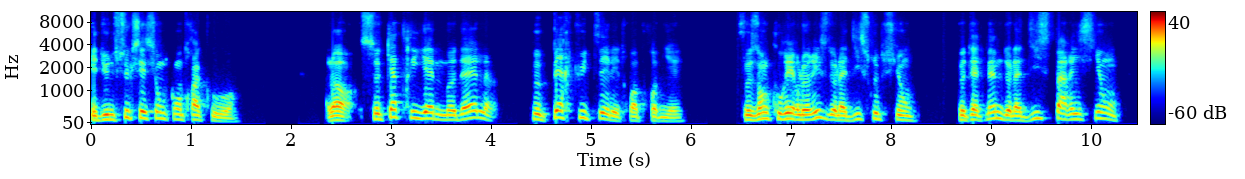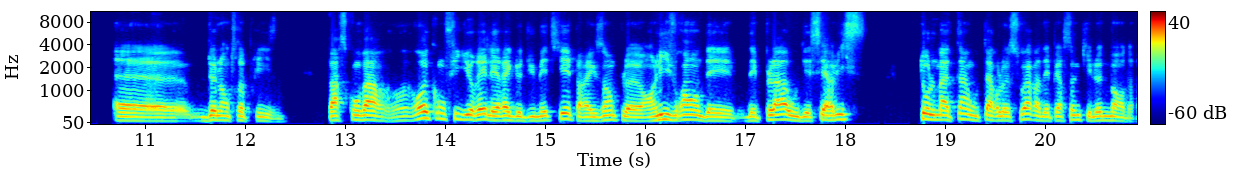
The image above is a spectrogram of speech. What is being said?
et d'une succession de contrats courts. Alors, ce quatrième modèle peut percuter les trois premiers, faisant courir le risque de la disruption peut-être même de la disparition euh, de l'entreprise, parce qu'on va reconfigurer les règles du métier, par exemple en livrant des, plats ou des services tôt le matin ou tard le soir à des personnes qui le demandent.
